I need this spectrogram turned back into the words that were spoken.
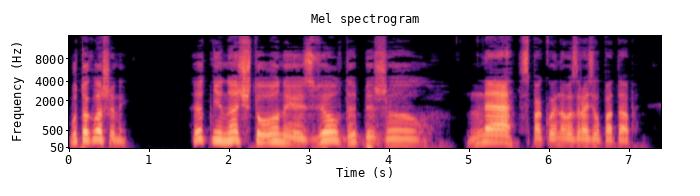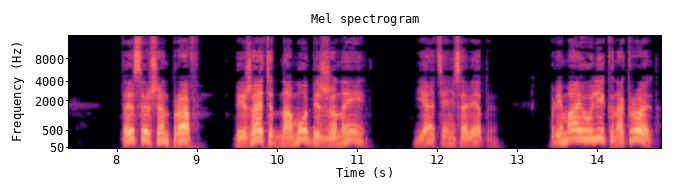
будто оглашенный. Это не значит, что он ее извел да бежал. Да, спокойно возразил Потап. Ты совершенно прав. Бежать одному без жены я тебе не советую. Прямая улика накроет.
